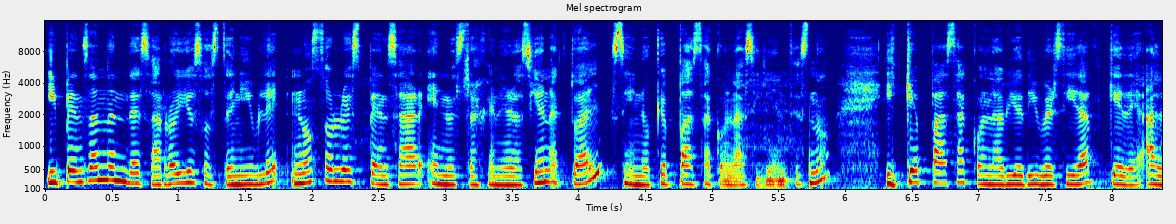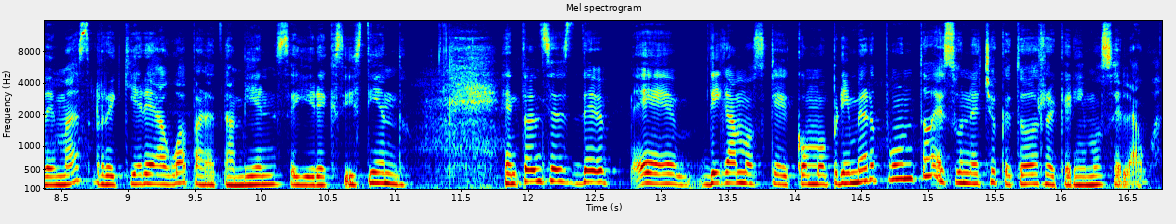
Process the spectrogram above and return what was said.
y pensando en desarrollo sostenible no solo es pensar en nuestra generación actual, sino qué pasa con las siguientes, ¿no? Y qué pasa con la biodiversidad que además requiere agua para también seguir existiendo. Entonces, eh, digamos que como primer punto es un hecho que todos requerimos el agua.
